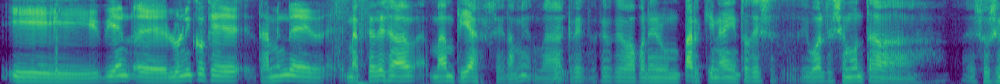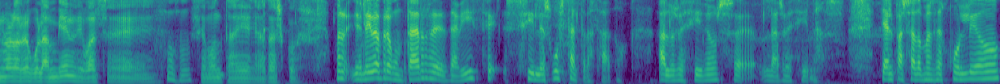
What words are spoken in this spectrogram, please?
Y bien, eh, lo único que también eh, Mercedes va, va a ampliarse también. Va, creo, creo que va a poner un parking ahí, entonces igual se monta. Eso si no lo regulan bien, igual se, se monta ahí atascos. Bueno, yo le iba a preguntar, eh, David, eh, si les gusta el trazado a los vecinos, eh, las vecinas. Ya el pasado mes de julio,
